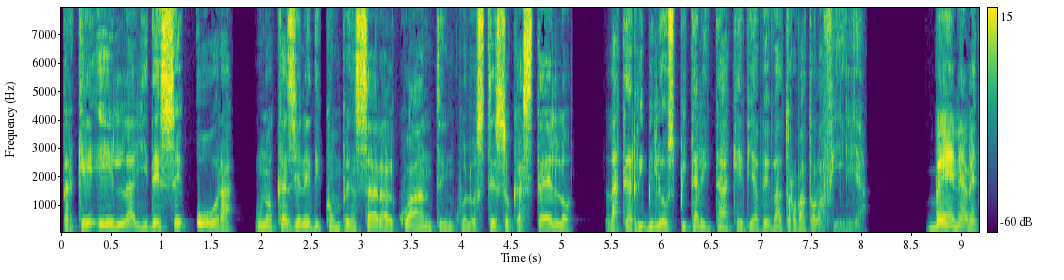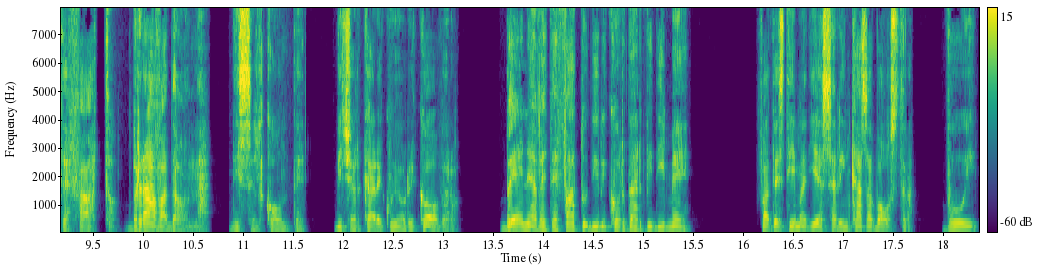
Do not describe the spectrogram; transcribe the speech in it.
perché ella gli desse ora un'occasione di compensare alquanto in quello stesso castello la terribile ospitalità che vi aveva trovato la figlia. Bene avete fatto, brava donna, disse il conte, di cercare qui un ricovero. Bene avete fatto di ricordarvi di me. Fate stima di essere in casa vostra, voi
